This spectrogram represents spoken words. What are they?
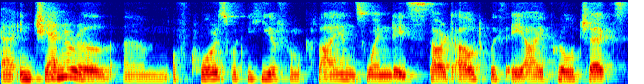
Uh, in general, um, of course, what we hear from clients when they start out with AI projects,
